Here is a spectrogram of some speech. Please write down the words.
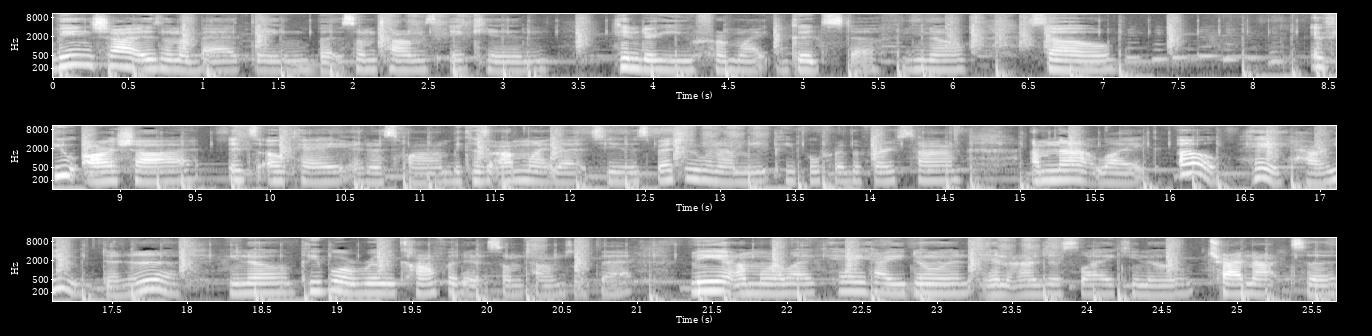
Being shy isn't a bad thing, but sometimes it can hinder you from like good stuff, you know? So, if you are shy, it's okay and it's fine because I'm like that too, especially when I meet people for the first time. I'm not like, oh, hey, how are you? Da, da, da. You know, people are really confident sometimes with that. Me, I'm more like, hey, how you doing? And I just like, you know, try not to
